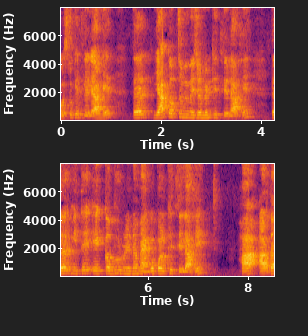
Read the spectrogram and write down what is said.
वस्तू घेतलेल्या आहेत. तर या कपचं मी मेजरमेंट घेतलेलं आहे. तर मी इथे एक कप भरून येणं मँगो पल्प घेतलेला आहे. हा अर्धा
